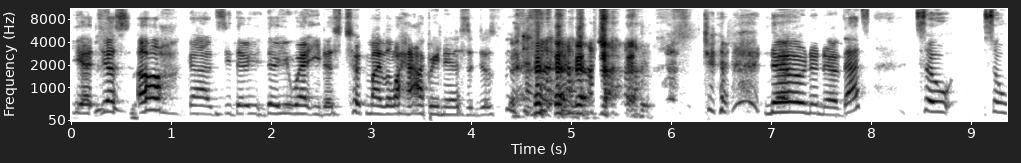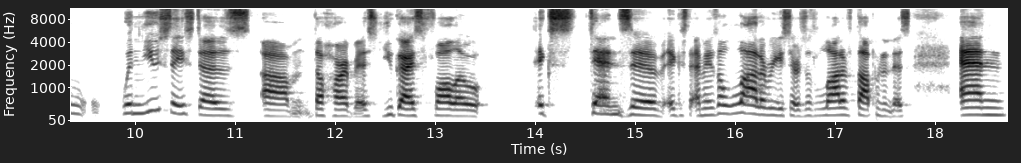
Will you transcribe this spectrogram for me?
Yeah, just oh god, see there, there you went. You just took my little happiness and just no, no, no. That's so. So when USACE does um, the harvest, you guys follow extensive. Ex- I mean, there's a lot of research. There's a lot of thought put in this, and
